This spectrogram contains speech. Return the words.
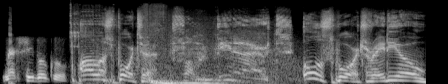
Merci beaucoup. Alle sporten van binnenuit. All Sport Radio.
